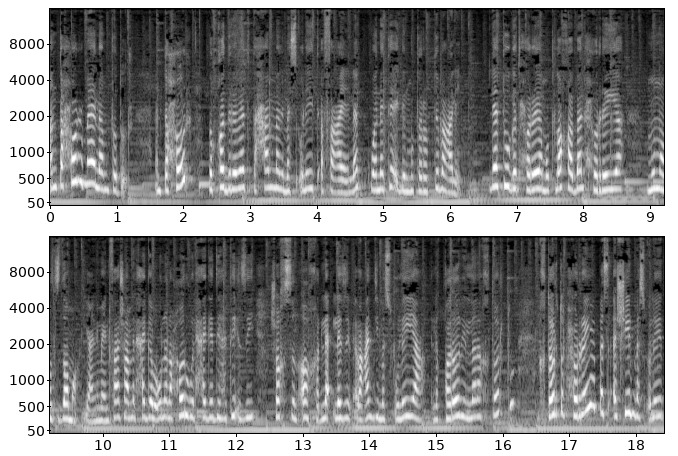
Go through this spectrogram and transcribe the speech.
أنت حر ما لم تضر. أنت حر بقدر ما تتحمل مسؤولية أفعالك والنتائج المترتبة عليه لا توجد حرية مطلقة بل حرية منظمة. يعني ما ينفعش أعمل حاجة بقول أنا حر والحاجة دي هتأذي شخص آخر. لا لازم يبقى عندي مسؤولية لقراري اللي أنا اخترته اخترته بحرية بس أشيل مسؤولية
